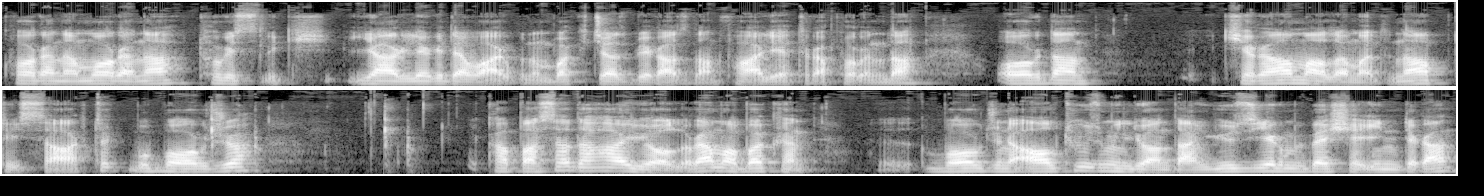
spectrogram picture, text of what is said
Korana Morana turistlik yerleri de var bunun. Bakacağız birazdan faaliyet raporunda. Oradan kira mı alamadı ne yaptıysa artık bu borcu kapasa daha iyi olur. Ama bakın borcunu 600 milyondan 125'e indiren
